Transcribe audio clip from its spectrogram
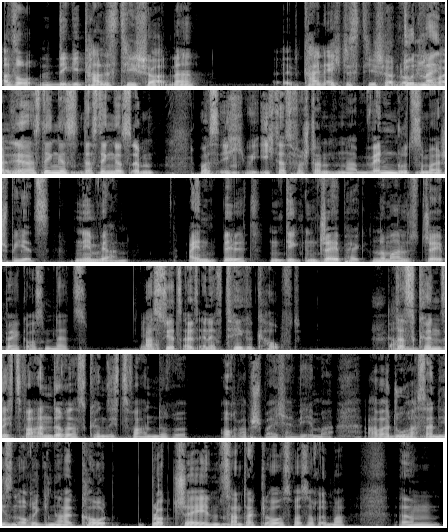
Also ein digitales T-Shirt, ne? Kein echtes T-Shirt, nein, logischerweise. ja, das Ding ist, das Ding ist, ähm, was ich, wie ich das verstanden habe, wenn du zum Beispiel jetzt, nehmen wir an, ein Bild, ein, ein JPEG, ein normales JPEG aus dem Netz, Ja. hast du jetzt als NFT gekauft. Dann- Das können sich zwar andere, das können sich zwar andere auch abspeichern, wie immer, aber du hast dann diesen Originalcode, Blockchain, Santa Claus, was auch immer. Ähm,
